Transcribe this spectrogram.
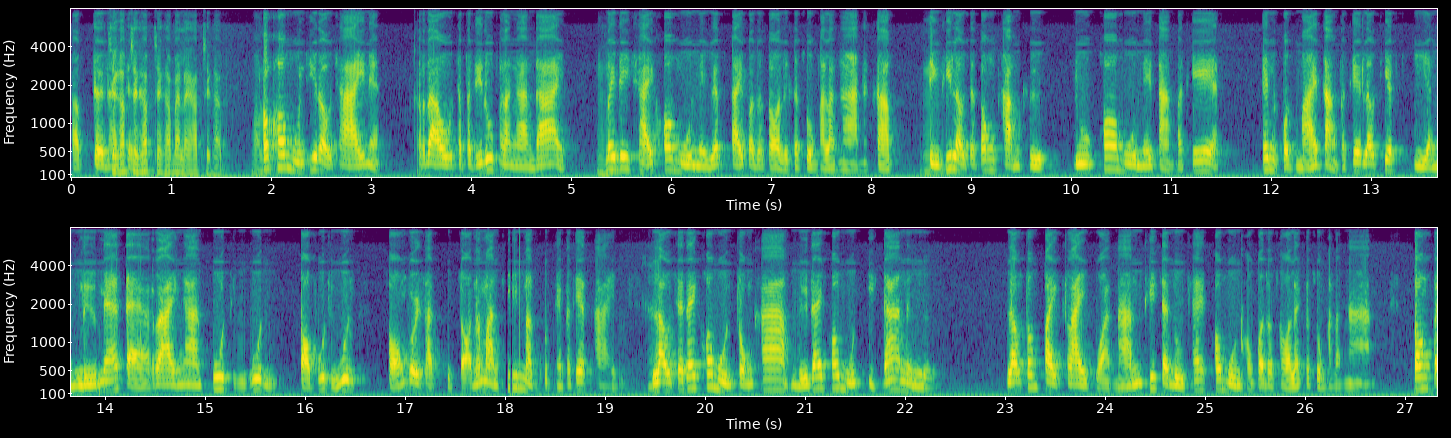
ครับเชิญเชิญนะครับเชิญครับเชิญครับอะไรครับเชิญครับหมอเพราะข้อมูลที่เราใช้เนี่ย เราจะปฏิรูปพลังงานได้อืไม่ได้ใช้ข้อมูลในเว็บไซต์ปตทหรือกระทรวงพลังงานนะครับอืมสิ่งที่เราจะต้องทำคือดูข้อมูลในต่างประเทศ เช่นกฎหมายต่างประเทศแล้วเทียบเคียง หรือแม้แต่รายงานผู้ถือหุ้น ต่อผู้ถือหุ้น ของบริษัทขุดเจาะน้ำมันที่มาขุดในประเทศไทยค่ะเราจะได้ข้อมูลตรงข้ามหรือได้ข้อมูลอีกด้านหนึ่งเลย เราต้องไปไกลกว่านั้นที่จะดูแค่ข้อมูลของปตทและกระทรวงพลังงาน ต้องไป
